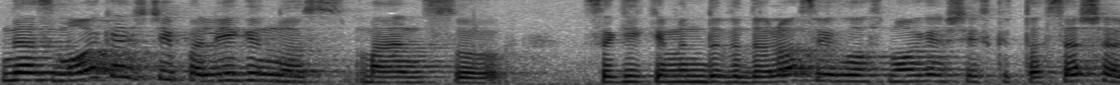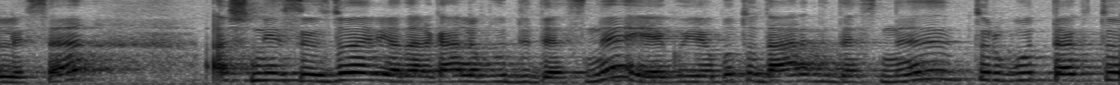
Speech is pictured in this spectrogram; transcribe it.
nes mokesčiai palyginus man su, sakykime, individualios veiklos mokesčiais kitose šalise, Aš neįsivaizduoju, ar jie dar gali būti didesni. Jeigu jie būtų dar didesni, turbūt tektų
